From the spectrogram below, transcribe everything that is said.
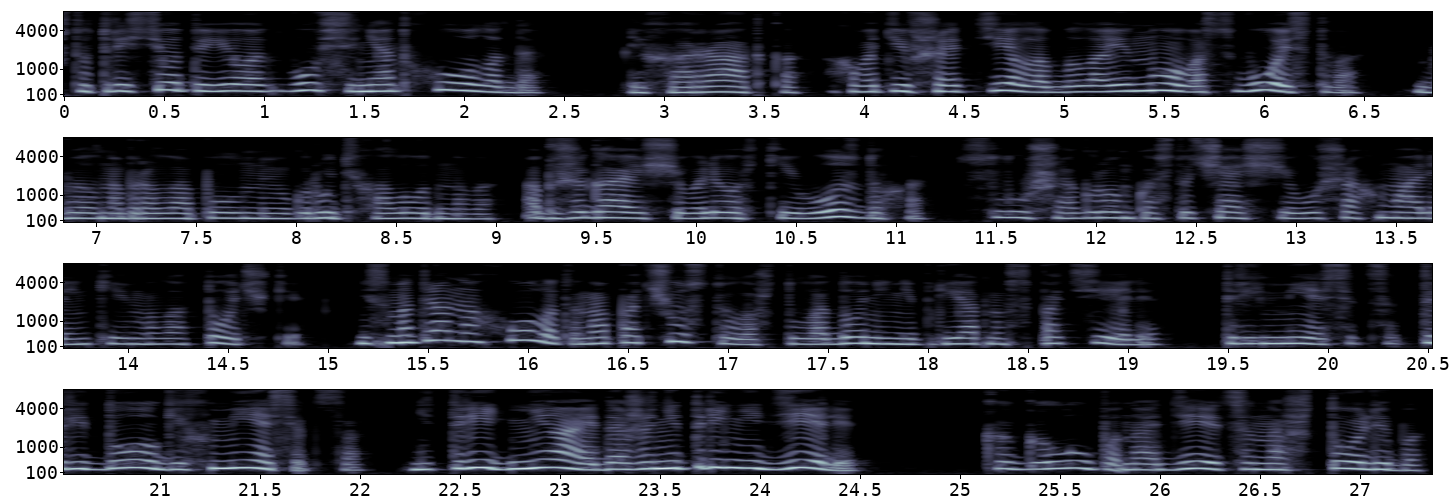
что трясет ее вовсе не от холода. Лихорадка, охватившая тело, была иного свойства. Вэл набрала полную грудь холодного, обжигающего легкие воздуха, слушая громко стучащие в ушах маленькие молоточки. Несмотря на холод, она почувствовала, что ладони неприятно вспотели. Три месяца, три долгих месяца, не три дня и даже не три недели. Как глупо надеяться на что-либо,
